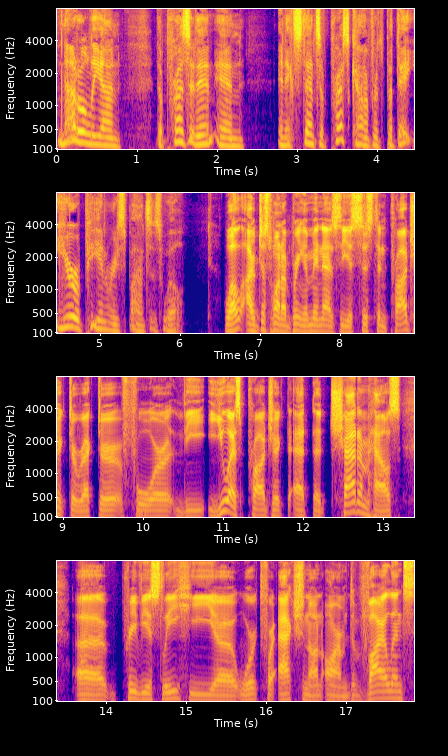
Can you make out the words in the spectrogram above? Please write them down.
not only on the president and an extensive press conference, but that European response as well. Well, I just want to bring him in as the assistant project director for the U.S. project at the Chatham House. Uh, previously, he uh, worked for Action on Armed Violence,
